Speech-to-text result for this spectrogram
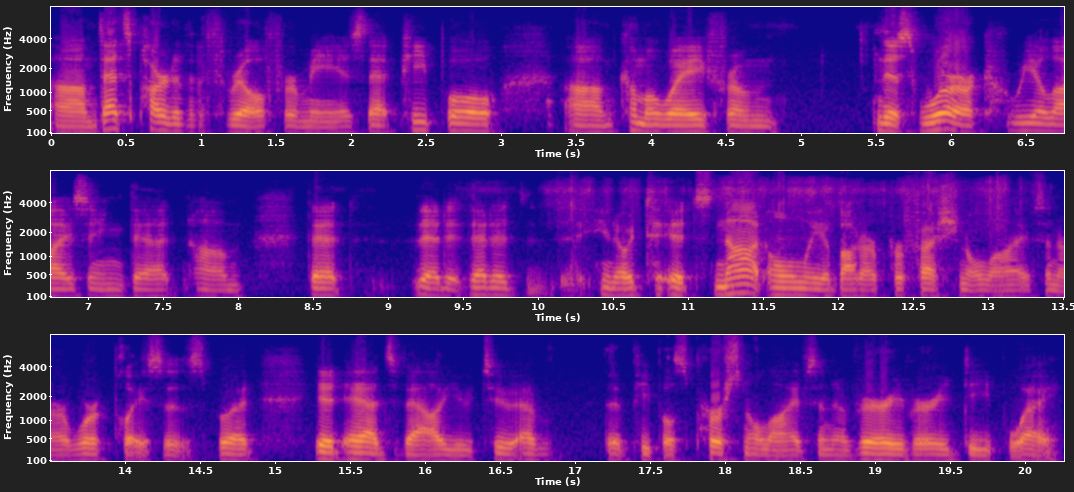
Um, that's part of the thrill for me is that people um, come away from this work realizing that um, that that it, that it you know it, it's not only about our professional lives and our workplaces, but it adds value to ev- the people's personal lives in a very very deep way.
